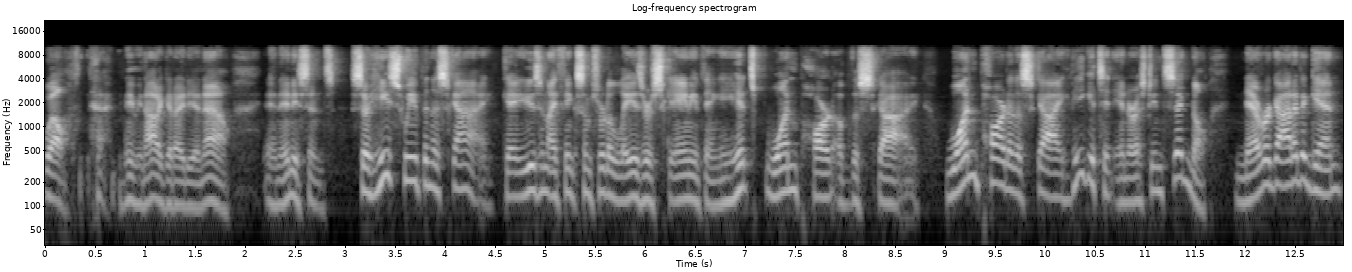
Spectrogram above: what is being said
well, maybe not a good idea now in any sense. So he's sweeping the sky, okay, using I think some sort of laser scanning thing. He hits one part of the sky, one part of the sky, and he gets an interesting signal. Never got it again.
